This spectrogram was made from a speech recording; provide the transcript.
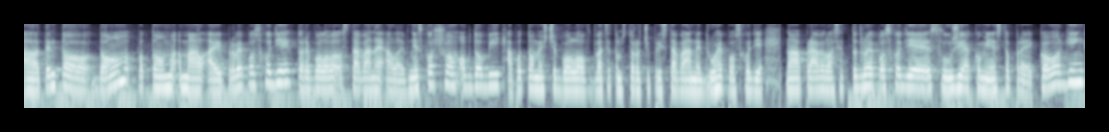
A tento dom potom mal aj prvé poschodie, ktoré bolo stavané ale v neskoršom období a potom ešte bolo v 20. storočí pristávané druhé poschodie. No a práve vlastne to druhé poschodie slúži ako miesto pre coworking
